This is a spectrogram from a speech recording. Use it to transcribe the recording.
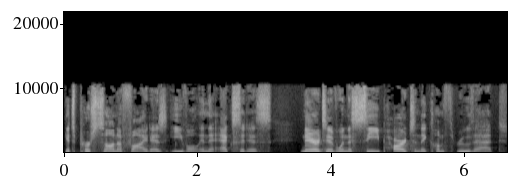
gets personified as evil in the Exodus narrative when the sea parts and they come through that.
